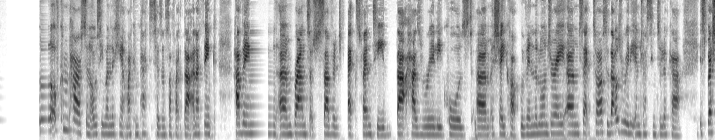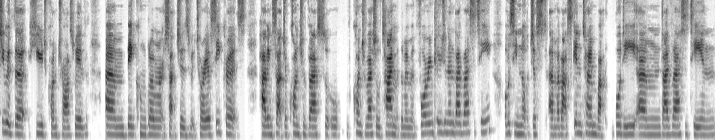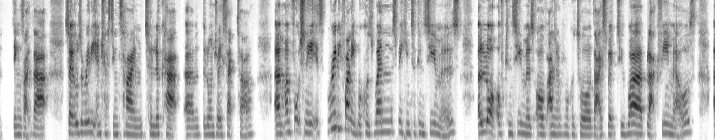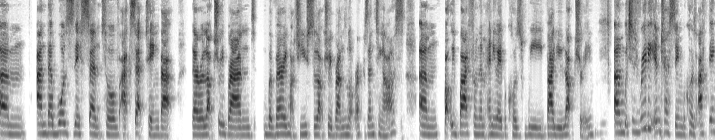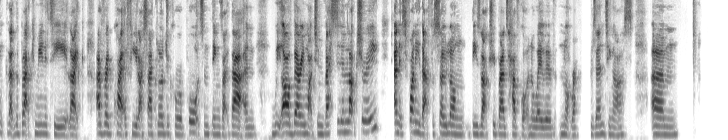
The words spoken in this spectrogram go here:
a lot of comparison obviously when looking at my competitors and stuff like that and i think having um, brands such as savage x fenty that has really caused um, a shake up within the lingerie um, sector so that was really interesting to look at especially with the huge contrast with um, big conglomerates such as Victoria's Secrets having such a controversial controversial time at the moment for inclusion and diversity. Obviously, not just um, about skin tone, but body um, diversity and things like that. So it was a really interesting time to look at um, the lingerie sector. Um, unfortunately, it's really funny because when speaking to consumers, a lot of consumers of Agent Provocateur that I spoke to were black females. Um, and there was this sense of accepting that they're a luxury brand. We're very much used to luxury brands not representing us, um, but we buy from them anyway because we value luxury, mm-hmm. um, which is really interesting because I think that the black community, like I've read quite a few like psychological reports and things like that, and we are very much invested in luxury. And it's funny that for so long these luxury brands have gotten away with not representing us. Um,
